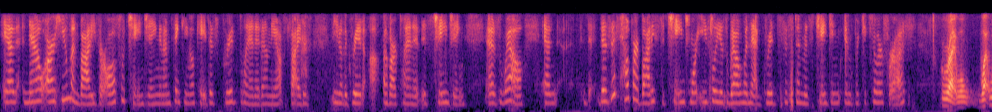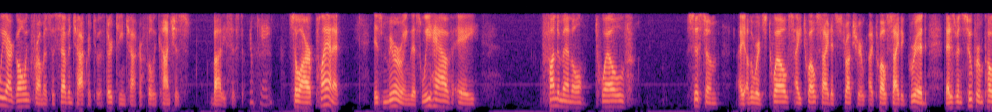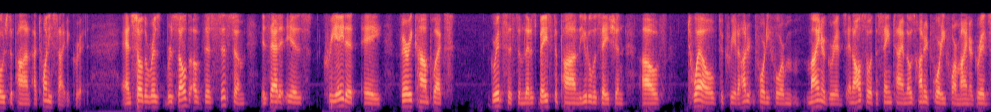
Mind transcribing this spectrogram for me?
And now our human bodies are also changing, and I'm thinking, okay, this grid planet on the outside of, you know, the grid of our planet is changing as well. And does this help our bodies to change more easily as well when that grid system is changing in particular for us? Right. Well, what we are going from is a seven chakra to a 13 chakra fully conscious body system. Okay. So our planet is mirroring this. We have a fundamental 12 system, uh, in other words, 12 a 12-sided structure, a 12-sided grid that has been superimposed upon a 20-sided grid. And so the res- result of this system is that it is created a very complex grid system that is based upon the utilization of 12 to create 144 minor grids, and also at the same time, those 144 minor grids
